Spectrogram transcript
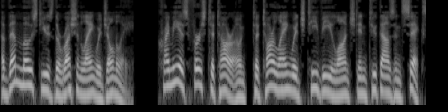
Of them most use the Russian language only. Crimea's first Tatar-owned, Tatar-language TV launched in 2006.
